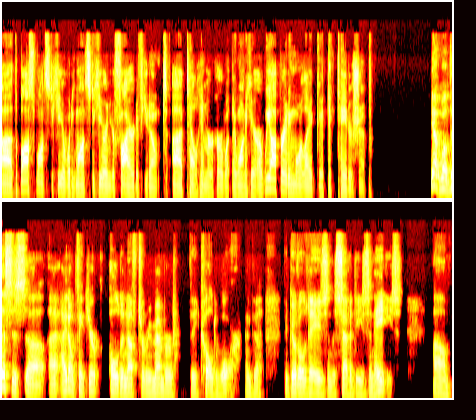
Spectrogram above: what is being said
uh, the boss wants to hear what he wants to hear, and you're fired if you don't uh, tell him or her what they want to hear? Are we operating more like a dictatorship? Yeah, well, this is, uh, I don't think you're old enough to remember the Cold War and the, the good old days in the 70s and 80s. Um,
